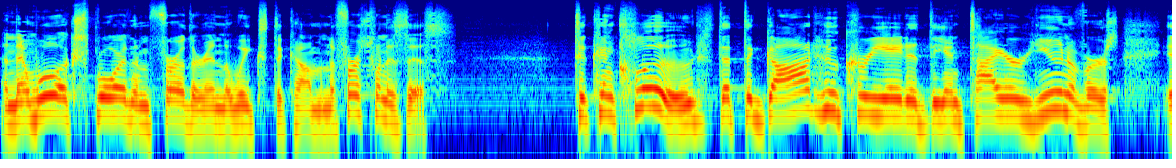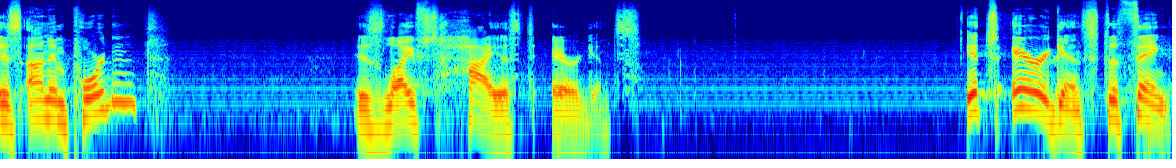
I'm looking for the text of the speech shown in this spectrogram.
And then we'll explore them further in the weeks to come. And the first one is this to conclude that the God who created the entire universe is unimportant is life's highest arrogance. It's arrogance to think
